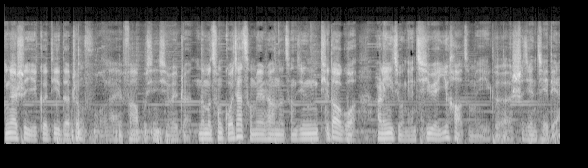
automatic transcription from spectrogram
应该是以各地的政府来发布信息为准。那么从国家层面上呢，曾经提到过二零一九年七月一号这么一个时间节点。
